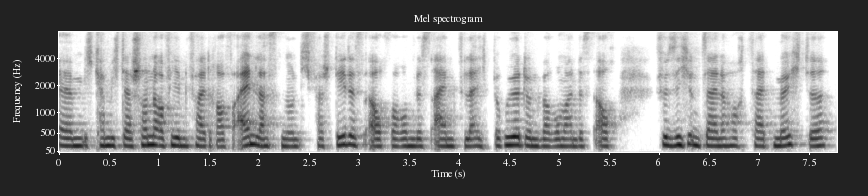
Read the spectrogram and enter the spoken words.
ähm, ich kann mich da schon auf jeden Fall drauf einlassen und ich verstehe das auch, warum das einen vielleicht berührt und warum man das auch für sich und seine Hochzeit möchte.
